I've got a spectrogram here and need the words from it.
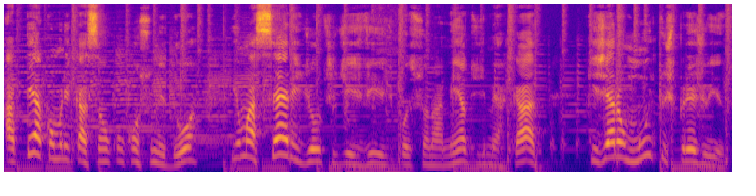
até a comunicação com o consumidor e uma série de outros desvios de posicionamento de mercado que geram muitos prejuízos,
